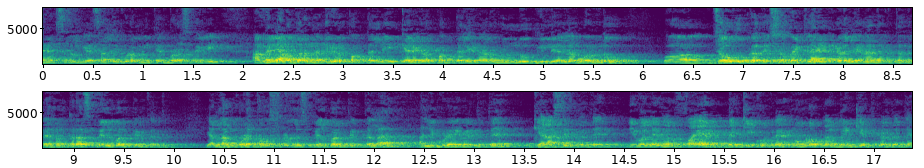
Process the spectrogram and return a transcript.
ನ್ಯಾಚುರಲ್ ಗ್ಯಾಸ್ ಅಲ್ಲಿ ಕೂಡ ಮೀಥೇನ್ ಬಳಸ್ತೀವಿ. ಆಮೇಲೆ ಯಾವ್ದಾರ ನದಿಗಳ ಪಕ್ಕದಲ್ಲಿ, ಕೆರೆಗಳ ಪಕ್ಕದಲ್ಲಿ ಏನಾದ್ರು ಹುಲ್ಲು, ಗಿಲ್ಲು ಎಲ್ಲ ಬಂದು ಜೌಗು ಪ್ರದೇಶ ವೆಟ್ಲ್ಯಾಂಡ್ಗಳಲ್ಲಿ ಏನಾದ್ರು ಇರ್ತಂದ್ರೆ ಅದೊಂಥರ ಸ್ಮೆಲ್ ಬರ್ತಿರ್ತದೆ. ಎಲ್ಲ ಕೊಳೆತ ವಸ್ತುಗಳಲ್ಲಿ ಸ್ಮೆಲ್ ಬರ್ತಿರ್ತಲ್ಲ, ಅಲ್ಲಿ ಕೂಡ ಏನಿರ್ತದೆ? ಗ್ಯಾಸ್ ಇರ್ತದೆ. ನೀವು ಅಲ್ಲಿ ಏನಾದ್ರು ಫೈರ್ ಬೆಂಕಿ ಕೊಟ್ರೆ ನೋಡೋಕೆ ಅಲ್ಲಿ ಬೆಂಕಿ ಎತ್ಕೊಳ್ತದೆ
